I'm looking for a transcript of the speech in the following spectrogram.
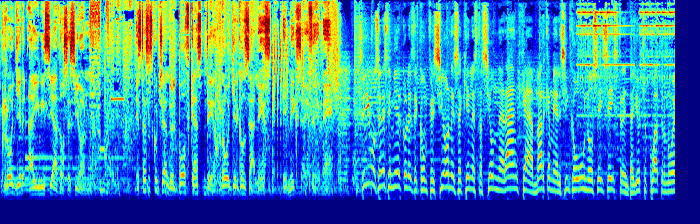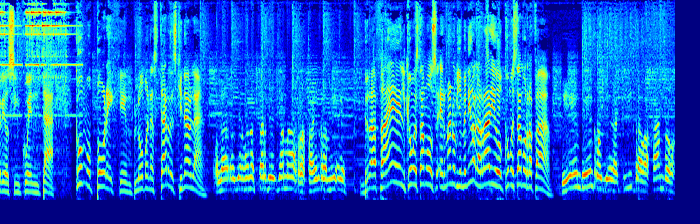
Roger ha iniciado sesión. Estás escuchando el podcast de Roger González en Exa FM. Seguimos en este miércoles de confesiones aquí en la estación Naranja. Márcame al 51663849 o 50. Como por ejemplo, buenas tardes, ¿quién habla? Hola Roger, buenas tardes. Llama Rafael Ramírez. Rafael, ¿cómo estamos? Hermano, bienvenido a la radio. ¿Cómo estamos, Rafa? Bien, bien, Roger. Aquí trabajando,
